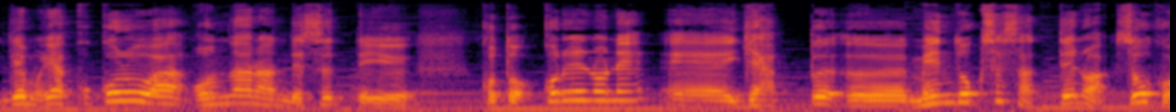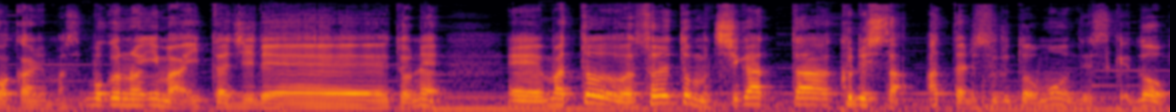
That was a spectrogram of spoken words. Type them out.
でもいや、心は女なんですっていうこと。これのね、えー、ギャップ、めんどくささっていうのはすごくわかります。僕の今言った事例とね、えー、まあ、と、それとも違った苦しさあったりすると思うんですけど、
